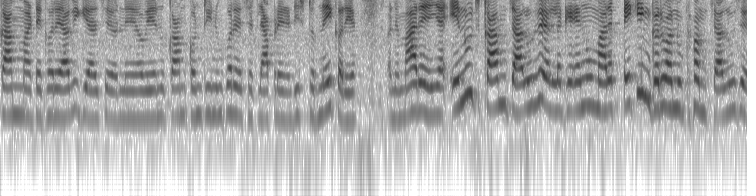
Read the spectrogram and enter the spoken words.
કામ માટે ઘરે આવી ગયા છે અને હવે એનું કામ કન્ટિન્યુ કરે છે એટલે આપણે એને ડિસ્ટર્બ નહીં કરીએ. અને મારે અહીંયા એનું જ કામ ચાલુ છે, એટલે કે એનું મારે પેકિંગ કરવાનું કામ ચાલુ છે.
